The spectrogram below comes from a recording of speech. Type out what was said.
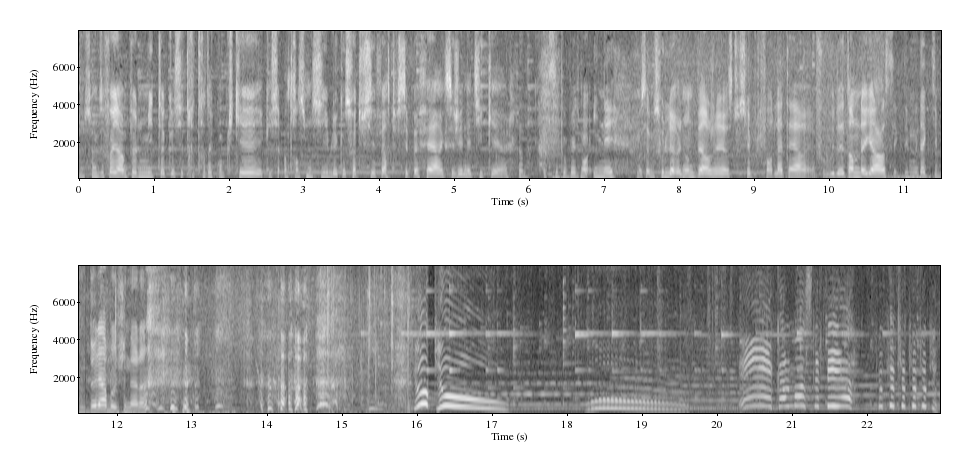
Je sens que des fois, il y a un peu le mythe que c'est très très très compliqué et que c'est intransmissible et que soit tu sais faire, tu sais pas faire et que c'est génétique et, euh, et que c'est complètement inné. Moi, ça me saoule les réunions de bergers, c'est tous les plus forts de la terre. Il faut vous détendre, les gars, c'est que des moudacs qui bouffent de l'herbe au final. Hein. Youp you Eh, calmos les filles Youp youp youp youp youp youp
